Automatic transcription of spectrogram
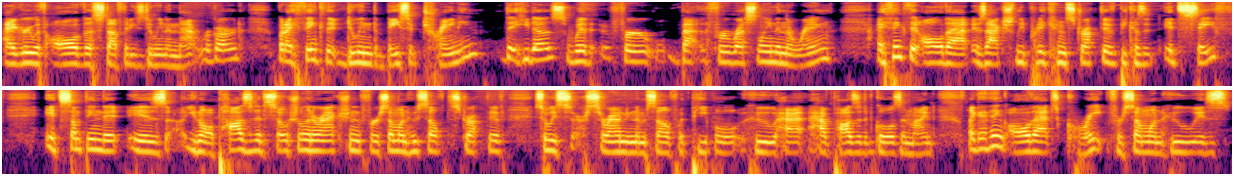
I agree with all the stuff that he's doing in that regard, but I think that doing the basic training that he does with for for wrestling in the ring, I think that all that is actually pretty constructive because it, it's safe. It's something that is you know a positive social interaction for someone who's self destructive. So he's surrounding himself with people who ha- have positive goals in mind. Like I think all that's great for someone who is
